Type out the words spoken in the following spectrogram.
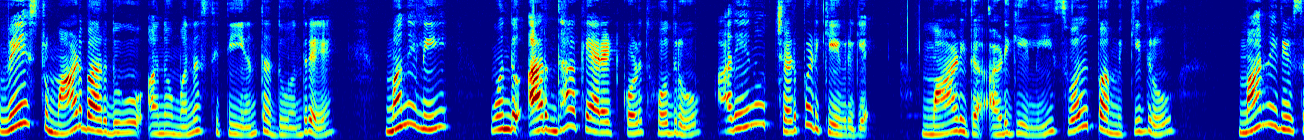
ವೇಸ್ಟ್ ಮಾಡಬಾರ್ದು ಅನ್ನೋ ಮನಸ್ಥಿತಿ ಎಂಥದ್ದು ಅಂದರೆ, ಮನೇಲಿ ಒಂದು ಅರ್ಧ ಕ್ಯಾರೆಟ್ ಕೊಳೆತು ಹೋದರೂ ಅದೇನೋ ಚಡ್ಪಡಿಕೆ ಇವರಿಗೆ. ಮಾಡಿದ ಅಡಿಗೆಯಲ್ಲಿ ಸ್ವಲ್ಪ ಮಿಕ್ಕಿದ್ರೂ ಮಾರನೇ ದಿವಸ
